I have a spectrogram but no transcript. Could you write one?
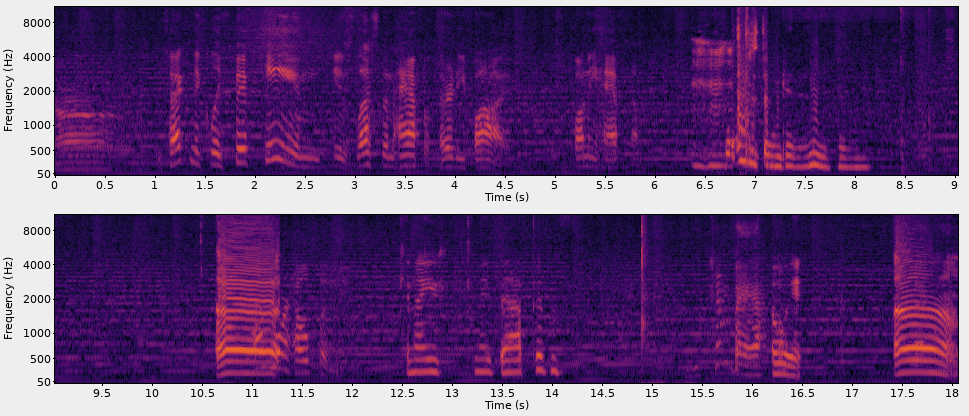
Ah. Technically, 15 is less than half of 35. Funny half number. I just don't get anything. You have Uh, more health than me. can I can I bap him? You can back. Oh wait. Uh,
